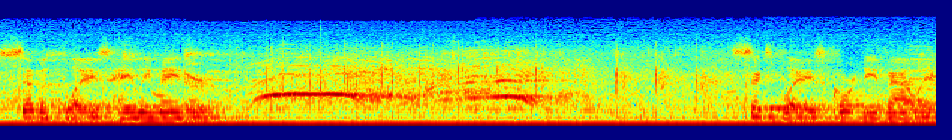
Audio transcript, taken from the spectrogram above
Seventh place, Haley Maynard. Sixth place, Courtney Valley.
